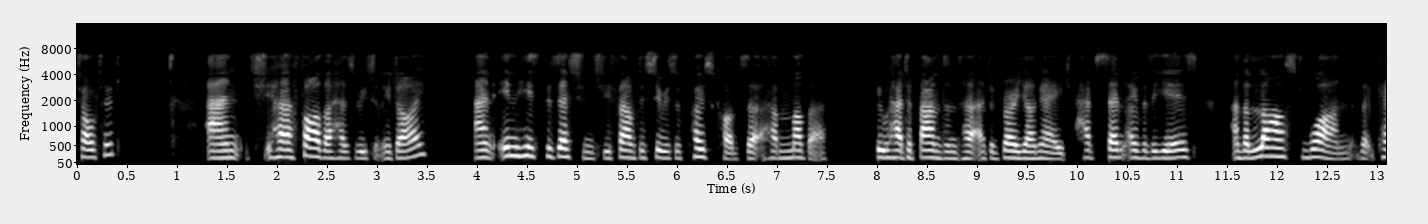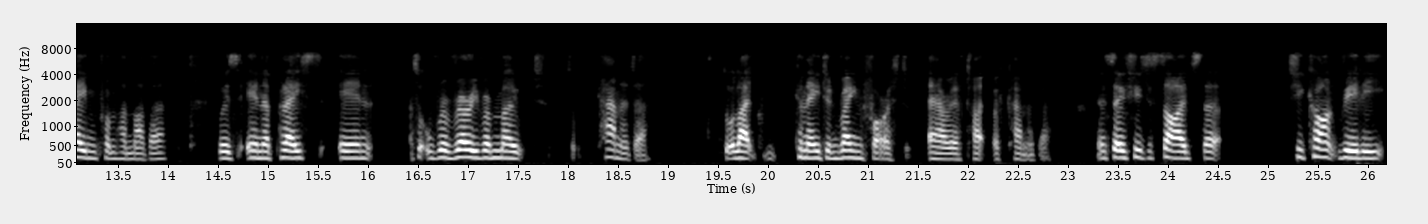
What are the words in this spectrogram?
childhood, and she, her father has recently died. And in his possession, she found a series of postcards that her mother, who had abandoned her at a very young age, had sent over the years. And the last one that came from her mother was in a place in sort of a very remote sort of Canada, sort of like Canadian rainforest area type of Canada. And so she decides that she can't really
